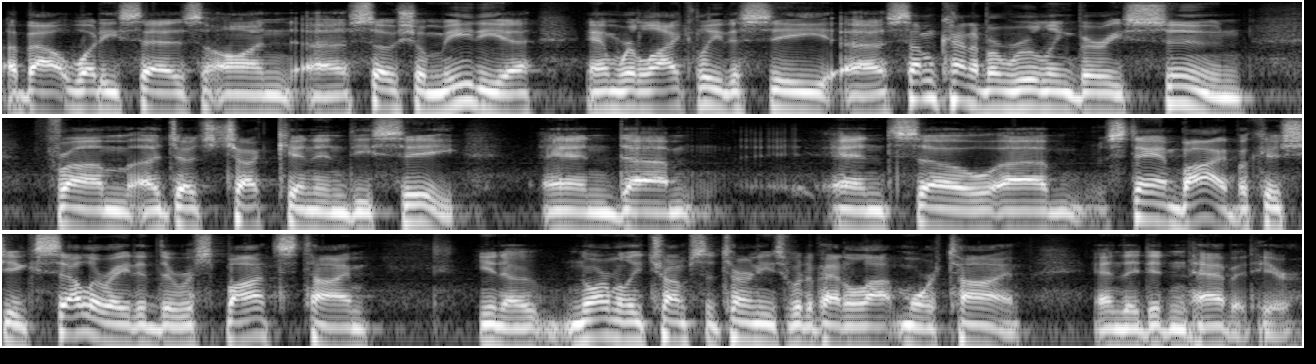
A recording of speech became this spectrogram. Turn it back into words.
about what he says on uh, social media, and we're likely to see uh, some kind of a ruling very soon from uh, Judge Chutkan in D.C. And um, and so um, stand by because she accelerated the response time. You know, normally Trump's attorneys would have had a lot more time, and they didn't have it here.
